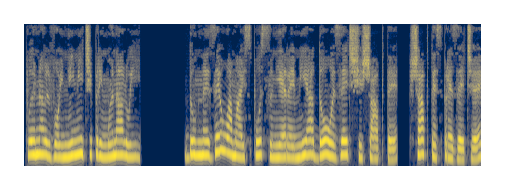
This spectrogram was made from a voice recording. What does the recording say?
până îl voi nimici prin mâna lui. Dumnezeu a mai spus în Ieremia 27, 17,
